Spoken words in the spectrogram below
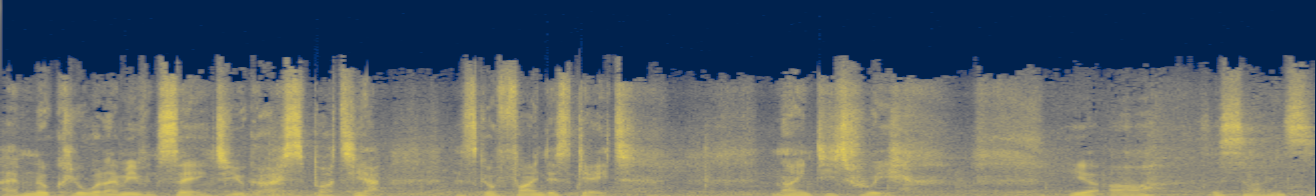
I have no clue what I'm even saying to you guys, but yeah, let's go find this gate. 93. Here are the signs.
